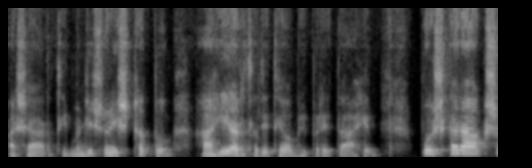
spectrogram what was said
अशा अर्थी म्हणजे श्रेष्ठत्व हाही अर्थ तिथे अभिप्रेत आहे. पुष्कराक्ष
